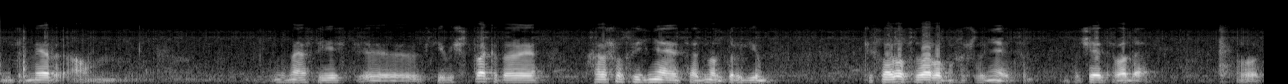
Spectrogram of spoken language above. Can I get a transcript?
например, мы знаем, что есть э, такие вещества, которые хорошо соединяются одно с другим. Кислород с водородом хорошо соединяются. Получается вода. Вот,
